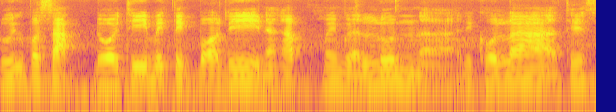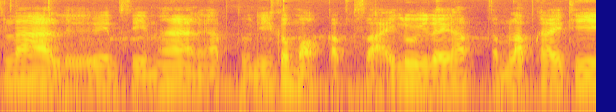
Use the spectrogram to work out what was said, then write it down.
ลุยอุปสรรคโดยที่ไม่ติดบอดี้นะครับ ไม่เหมือนรุ่นนิโคล่าเทสลาหรือ MC5 นะครับ ตัวนี้ก็เหมาะกับสายลุยเลยครับสำหรับใครที่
